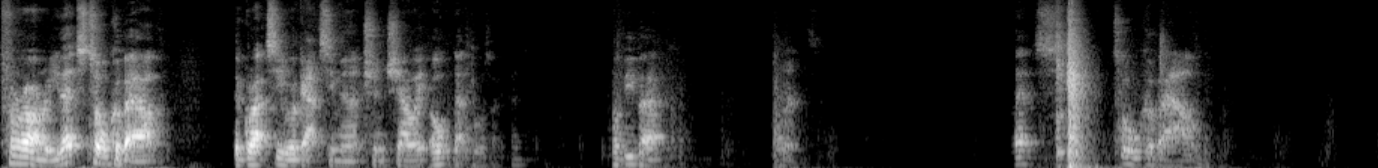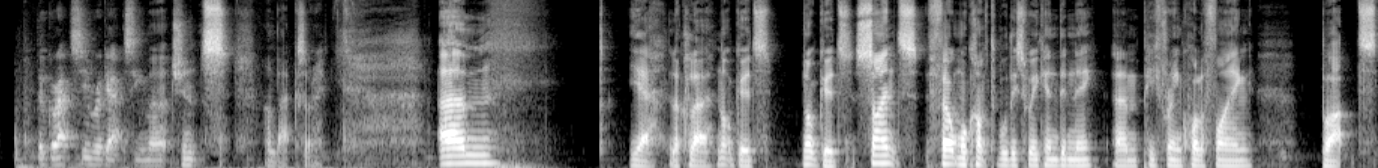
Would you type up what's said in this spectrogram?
Ferrari. Let's talk about the Grazie Ragazzi merchant, shall we? Oh, that door's open. I'll be back. Let's talk about the Grazie Ragazzi merchants. I'm back. Sorry. Um. Yeah, Leclerc, not good not good. Sainz felt more comfortable this weekend, didn't he? Um, P3 in qualifying, but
